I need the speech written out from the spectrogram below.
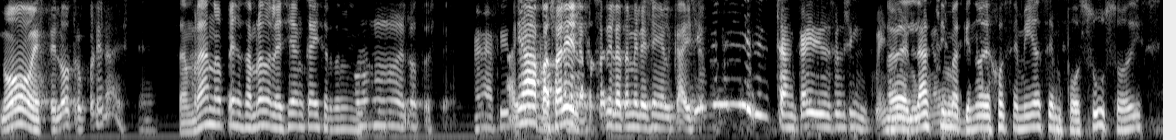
No, este, el otro, ¿cuál era? Este. Zambrano, pues, Zambrano le decían Kaiser también. No, no, no, el otro, este. Ah, ah Pasarela, Pasarela también le decían el Kaiser. Chancay son 50. A ver, lástima que no dejó semillas en Posuso, dice.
